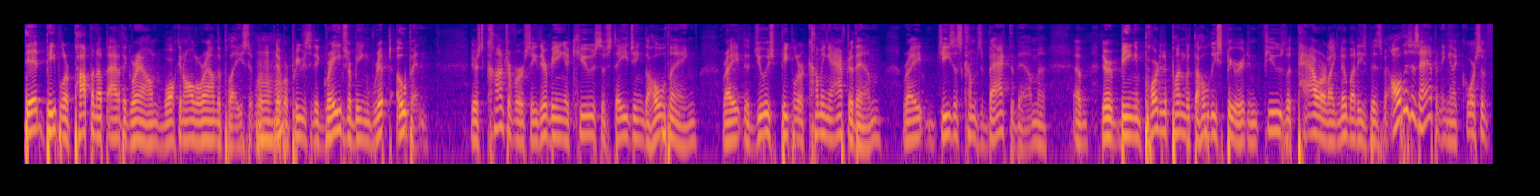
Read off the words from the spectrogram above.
Dead people are popping up out of the ground, walking all around the place that were, that were previously. The graves are being ripped open. There's controversy. They're being accused of staging the whole thing, right? The Jewish people are coming after them, right? Jesus comes back to them. Um, they're being imparted upon with the Holy Spirit, infused with power like nobody's business. All this is happening in a course of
